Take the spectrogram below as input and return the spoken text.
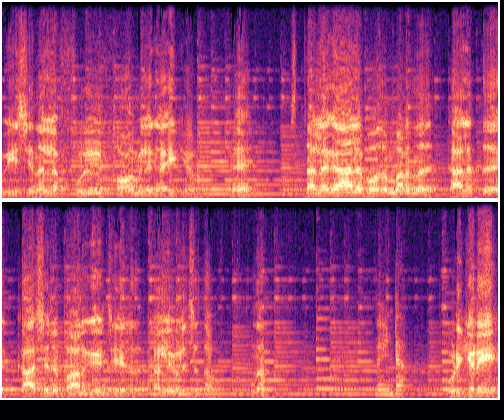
വീശി നല്ല ഫുൾ ഫോമിൽ അയക്കോ ഏ? സ്ഥലകാല ബോധം മറന്ന് കാലത്ത് കാശിന് ബാർഗെയിൻ ചെയ്യരുത്. കള്ളി വിളിച്ചതാവും എന്നാ? വേണ്ട. കുടിക്കടി.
